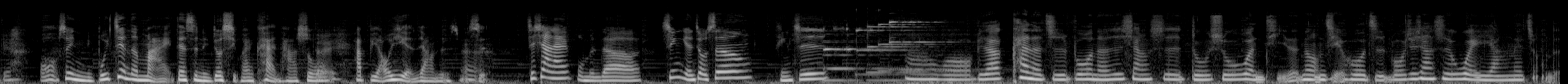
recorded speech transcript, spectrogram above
这样。哦，所以你不见得买，但是你就喜欢看他说他表演这样子，是不是？接下来我们的新研究生停之。嗯，我比较看的直播呢，是像是读书问题的那种解惑直播，就像是未央那种的。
